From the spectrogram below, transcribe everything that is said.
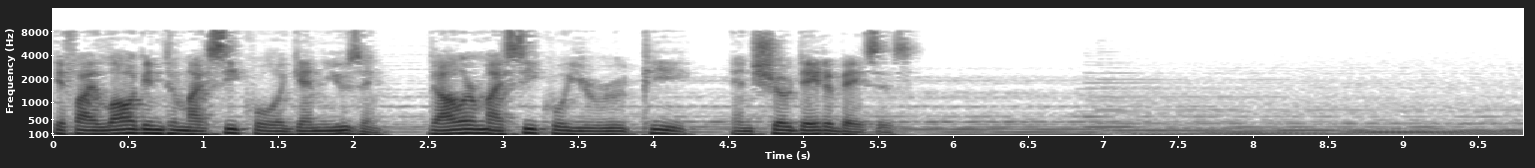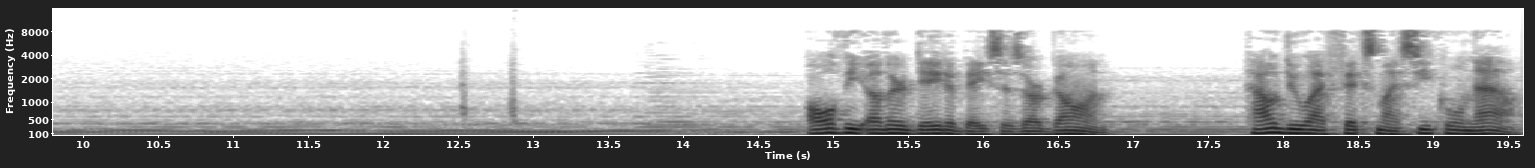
If I log into MySQL again using $MySQL uroot p and show databases, all the other databases are gone. How do I fix MySQL now?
